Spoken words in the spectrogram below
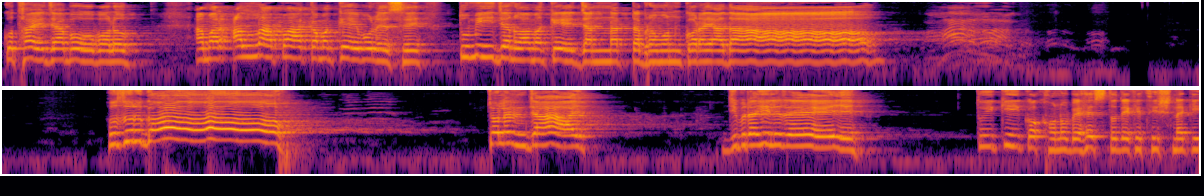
কোথায় যাব বলো? আমার আল্লাহ পাক আমাকে বলেছে, তুমি যেন আমাকে জান্নাতটা ভ্রমণ করায়া দাও। হুজুর গো, চলেন যাই। জিব্রাইল রে, তুই কি কখনো বেহেস্ত দেখেছিস নাকি?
